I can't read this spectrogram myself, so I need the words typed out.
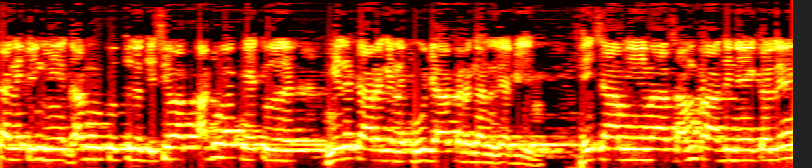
තැනකින් මේ ධර්ම කුත්තල කිසිවක් අඩුවක් නැතුව මිලට අරගෙන පූජා කරගන්න ලැබීම. එනිසා මේවා සම්පාදනය කළේ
